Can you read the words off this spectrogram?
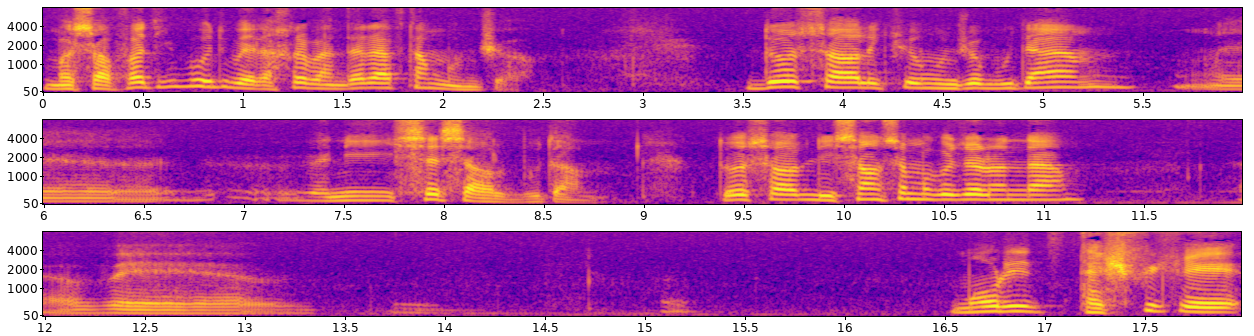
مسافتی بود بالاخره بنده رفتم اونجا. دو سال که اونجا بودم یعنی سه سال بودم. دو سال لیسانس ما گذراندم و مورد تشویق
